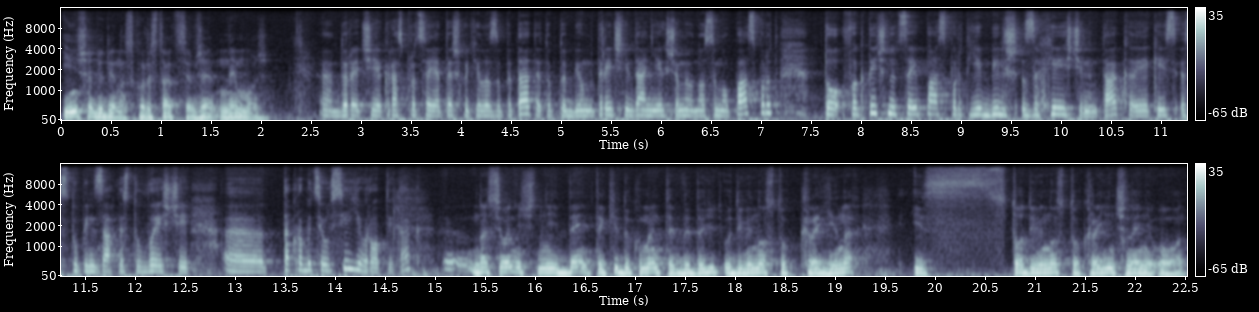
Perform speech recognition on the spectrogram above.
інша людина скористатися вже не може. Е, До речі, якраз про це я теж хотіла запитати. Тобто біометричні дані, якщо ми вносимо паспорт, то фактично цей паспорт є більш захищеним, так? Якийсь ступінь захисту вищий. Е, Так робиться у всій Європі, так? Е, На сьогоднішній день такі документи видають у 90 країнах із 190 країн-членів ООН.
